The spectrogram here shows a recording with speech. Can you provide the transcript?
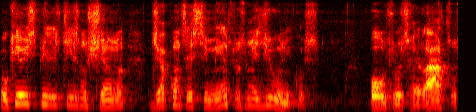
o que o Espiritismo chama de acontecimentos mediúnicos. Outros relatos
